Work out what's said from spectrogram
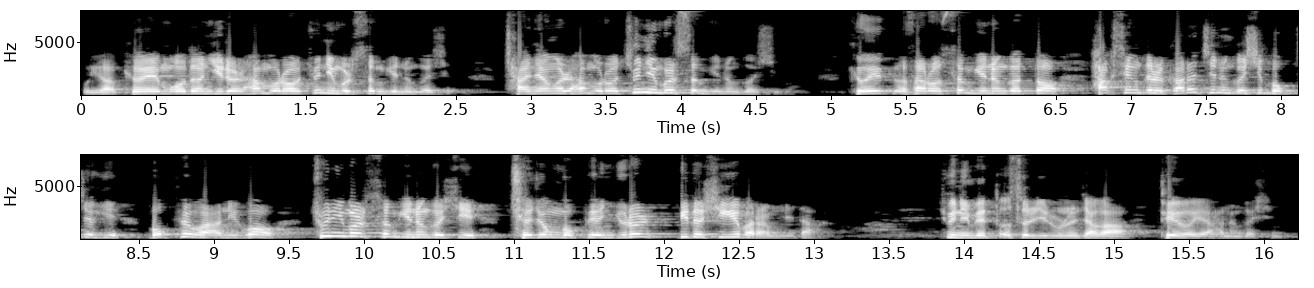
우리가 교회 모든 일을 함으로 주님을 섬기는 것이고 찬양을 함으로 주님을 섬기는 것이고 교회 교사로 섬기는 것도 학생들을 가르치는 것이 목적이 목표가 아니고 주님을 섬기는 것이 최종 목표인 줄을 믿으시기 바랍니다. 주님의 뜻을 이루는 자가 되어야 하는 것입니다.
